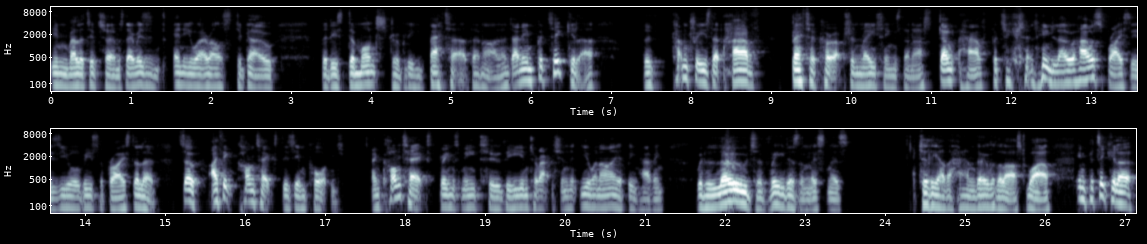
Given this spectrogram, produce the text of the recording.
in relative terms, there isn't anywhere else to go that is demonstrably better than Ireland. And in particular, the countries that have better corruption ratings than us don't have particularly low house prices, you will be surprised to learn. So I think context is important. And context brings me to the interaction that you and I have been having with loads of readers and listeners to the other hand over the last while. In particular,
